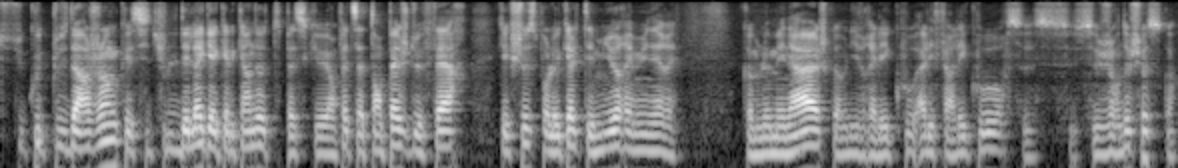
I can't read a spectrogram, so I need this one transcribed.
tu coûtes plus d'argent que si tu le délègues à quelqu'un d'autre parce que en fait ça t'empêche de faire quelque chose pour lequel tu es mieux rémunéré. Comme le ménage comme livrer les cours aller faire les courses ce, genre de choses quoi.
